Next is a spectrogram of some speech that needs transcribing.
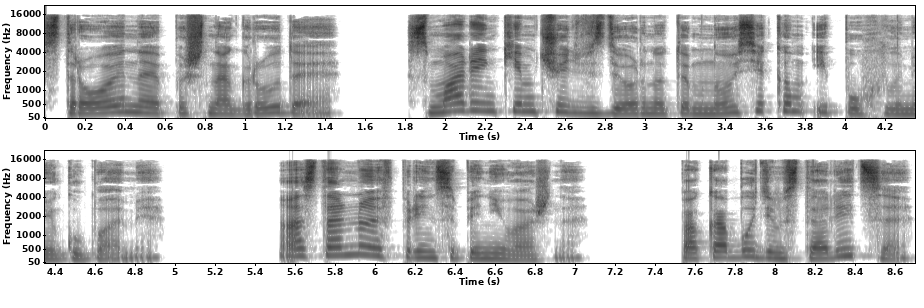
Стройная, пышногрудая, с маленьким, чуть вздернутым носиком и пухлыми губами. А остальное, в принципе, не важно. Пока будем в столице,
